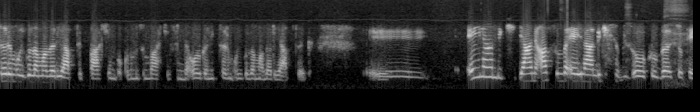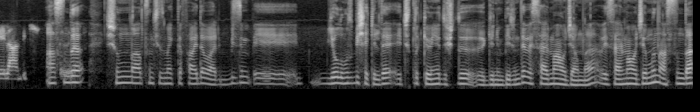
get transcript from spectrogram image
tarım uygulamaları yaptık bahçem, okulumuzun bahçesinde organik tarım uygulamaları yaptık. E, eğlendik. Yani aslında eğlendik. Biz o okulda çok eğlendik. Aslında evet. şunun altını çizmekte fayda var. Bizim e, yolumuz bir şekilde Çıtlık Köyü'ne düştü e, günün birinde ve Selma hocamla ve Selma hocamın aslında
